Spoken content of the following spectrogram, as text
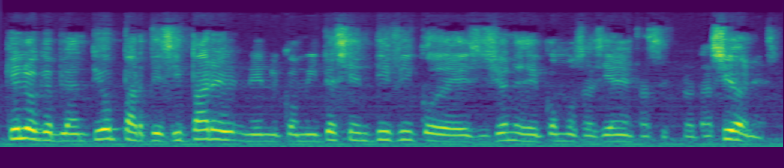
que es lo que planteó participar en el comité científico de decisiones de cómo se hacían estas explotaciones.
